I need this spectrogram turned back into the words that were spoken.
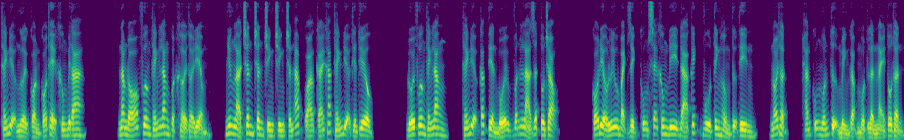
thánh địa người còn có thể không biết ta. Năm đó phương thánh lăng quật khởi thời điểm, nhưng là chân chân chính chính chấn áp quá cái khác thánh địa thiên tiêu. Đối phương thánh lăng, thánh địa các tiền bối vẫn là rất tôn trọng có điều lưu bạch dịch cũng sẽ không đi đả kích vụ tinh hồng tự tin nói thật hắn cũng muốn tự mình gặp một lần này tô thần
